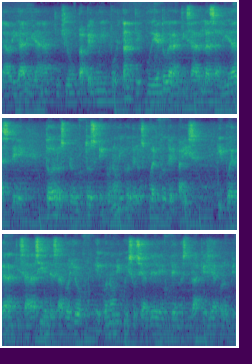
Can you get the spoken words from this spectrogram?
la Brigada Liviana cumplió un papel muy importante, pudiendo garantizar las salidas de todos los productos económicos de los puertos del país y poder garantizar así el desarrollo económico y social de, de nuestra querida Colombia.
